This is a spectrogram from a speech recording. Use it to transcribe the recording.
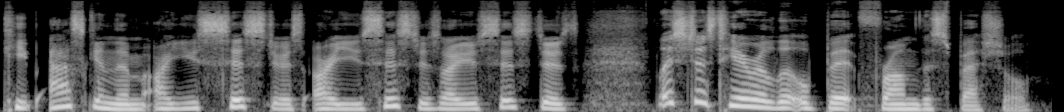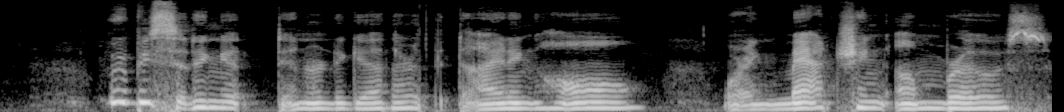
keep asking them, Are you sisters? Are you sisters? Are you sisters? Let's just hear a little bit from the special. We'd be sitting at dinner together at the dining hall, wearing matching umbros,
